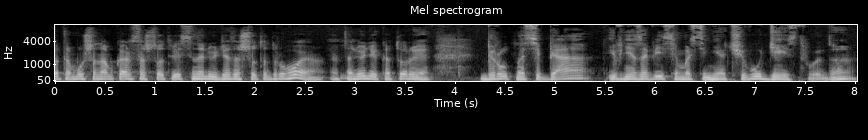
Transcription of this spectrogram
Потому что нам кажется, что ответственные люди – это что-то другое. Это люди, которые берут на себя и вне зависимости ни от чего действуют. Да?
